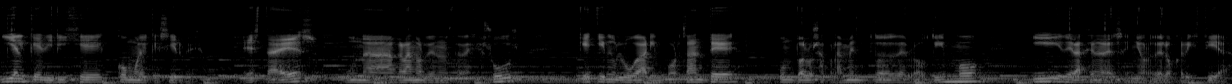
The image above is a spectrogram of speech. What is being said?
y el que dirige como el que sirve. Esta es una gran ordenanza de Jesús que tiene un lugar importante junto a los sacramentos del bautismo y de la cena del Señor, de la Eucaristía.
